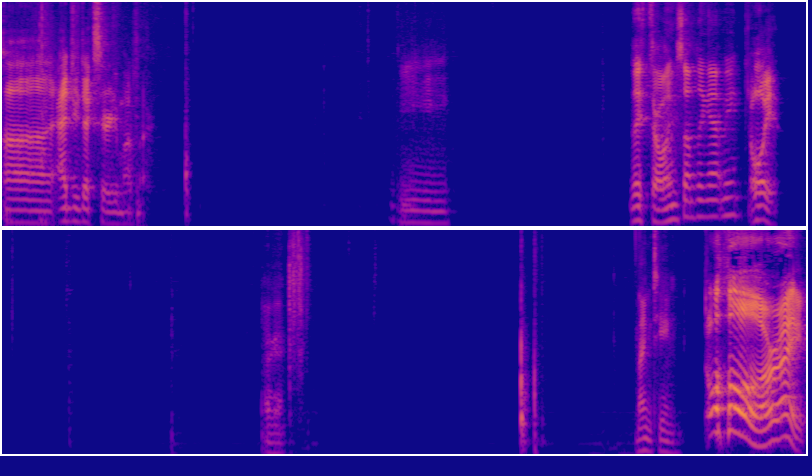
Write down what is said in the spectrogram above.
uh add your dexterity modifier. He... They throwing something at me? Oh yeah. Okay. Nineteen. Oh, all right.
